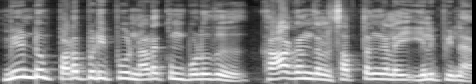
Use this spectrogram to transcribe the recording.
மீண்டும் படப்பிடிப்பு நடக்கும் பொழுது காகங்கள் சப்தங்களை எழுப்பின.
